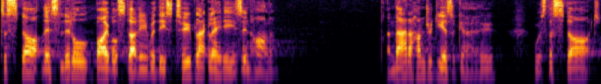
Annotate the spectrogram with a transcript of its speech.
to start this little Bible study with these two black ladies in Harlem. And that, a 100 years ago, was the start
